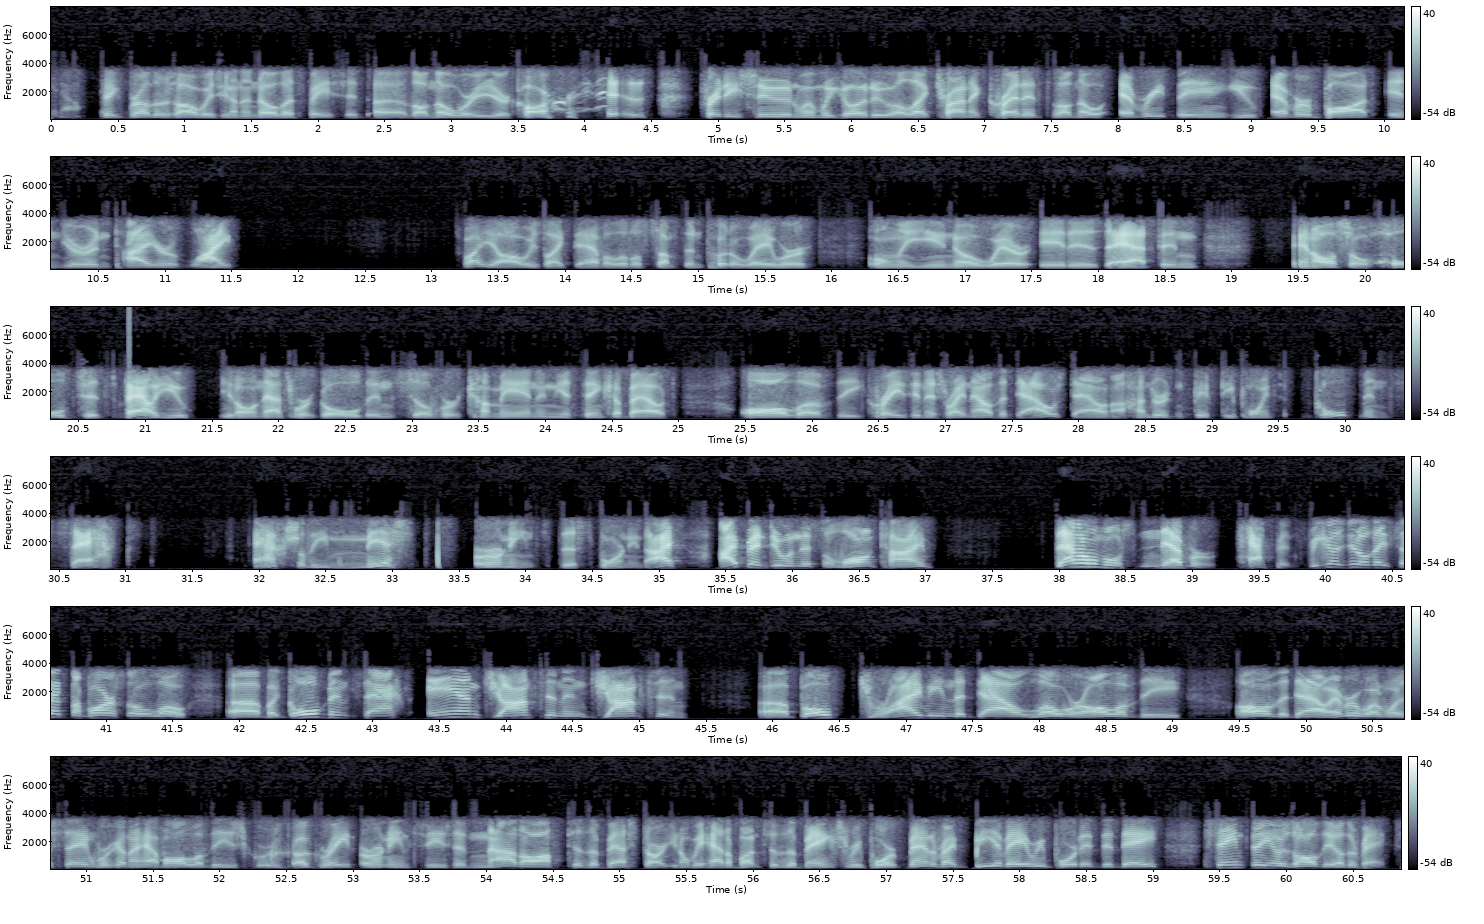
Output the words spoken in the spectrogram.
You know. Big Brother's always going to know. Let's face it. Uh, they'll know where your car is pretty soon when we go to electronic credits, they'll know everything you've ever bought in your entire life. That's why you always like to have a little something put away where only you know where it is at and and also holds its value, you know, and that's where gold and silver come in and you think about all of the craziness. Right now the Dow's down 150 points. Goldman Sachs actually missed earnings this morning. I I've been doing this a long time. That almost never happens because you know they set the bar so low. Uh, but Goldman Sachs and Johnson and Johnson uh, both driving the Dow lower. All of the all of the Dow. Everyone was saying we're going to have all of these a great earnings season. Not off to the best start. You know, we had a bunch of the banks report. Matter of fact, B of A reported today. Same thing as all the other banks.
